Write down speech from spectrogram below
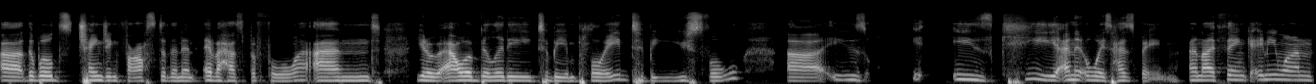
Uh, the world's changing faster than it ever has before, and you know our ability to be employed, to be useful, uh, is is key and it always has been. And I think anyone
